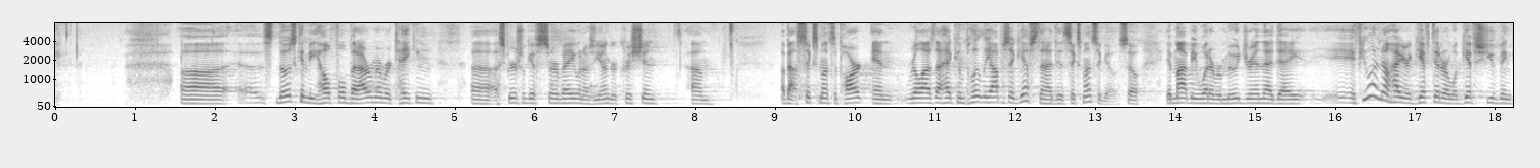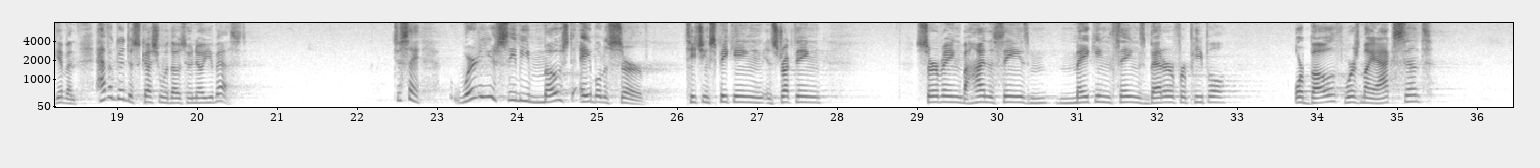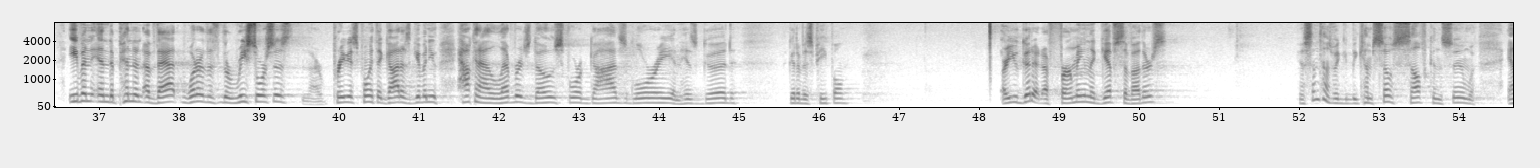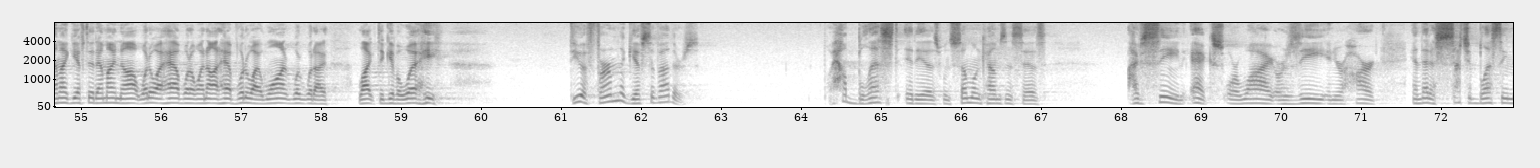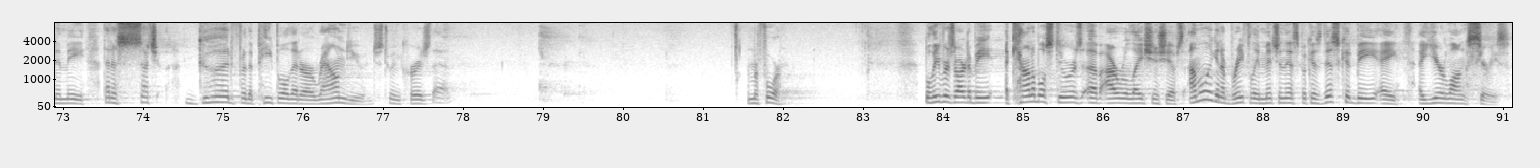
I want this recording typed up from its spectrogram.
Uh, those can be helpful, but I remember taking uh, a spiritual gifts survey when I was a younger Christian. Um, about six months apart and realized I had completely opposite gifts than I did six months ago. So it might be whatever mood you're in that day. If you want to know how you're gifted or what gifts you've been given, have a good discussion with those who know you best. Just say, where do you see me most able to serve? Teaching, speaking, instructing, serving, behind the scenes, making things better for people? Or both? Where's my accent? Even independent of that, what are the, the resources, our previous point that God has given you? How can I leverage those for God's glory and His good, the good of His people? Are you good at affirming the gifts of others? You know, sometimes we become so self consumed with, am I gifted? Am I not? What do I have? What do I not have? What do I want? What would I like to give away? Do you affirm the gifts of others? Boy, how blessed it is when someone comes and says, I've seen X or Y or Z in your heart, and that is such a blessing to me. That is such good for the people that are around you, just to encourage that. Number four, believers are to be accountable stewards of our relationships. I'm only going to briefly mention this because this could be a, a year long series.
